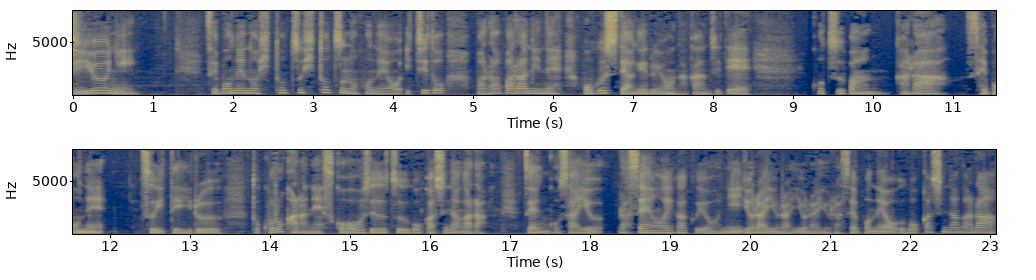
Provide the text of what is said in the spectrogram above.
自由に背骨の一つ一つの骨を一度バラバラにね、ほぐしてあげるような感じで、骨盤から背骨ついているところからね、少しずつ動かしながら、前後左右、螺旋を描くようにゆらゆらゆらゆら背骨を動かしながら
